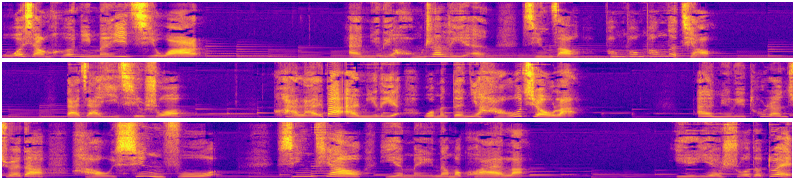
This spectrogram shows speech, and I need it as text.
我想和你们一起玩。艾米丽红着脸，心脏砰砰砰的跳。大家一起说：“快来吧，艾米丽，我们等你好久了。”艾米丽突然觉得好幸福，心跳也没那么快了。爷爷说的对，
